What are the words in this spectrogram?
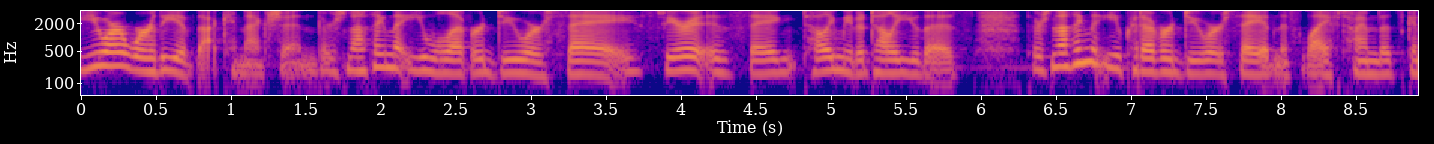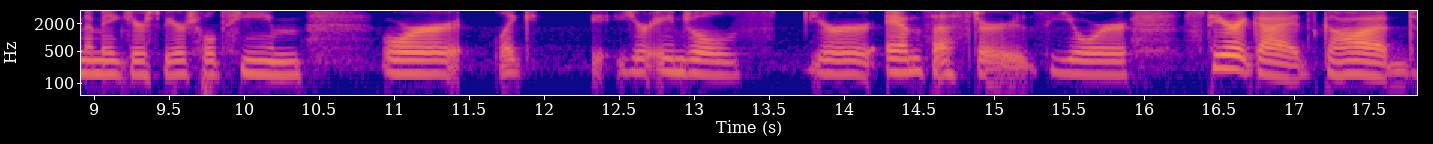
you are worthy of that connection. There's nothing that you will ever do or say. Spirit is saying, telling me to tell you this. There's nothing that you could ever do or say in this lifetime that's going to make your spiritual team or like your angels, your ancestors, your spirit guides, God,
